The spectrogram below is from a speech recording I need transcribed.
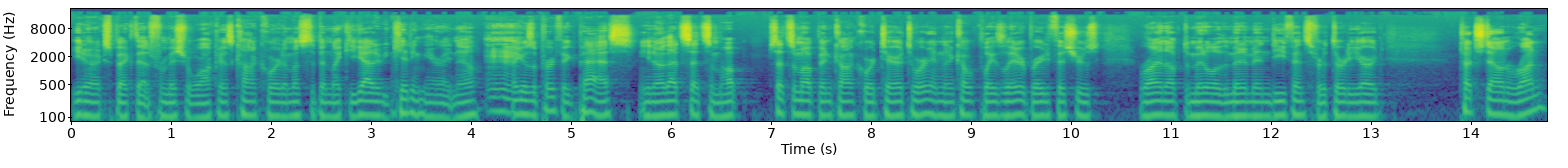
You don't expect that from Mishawaka's Concord. It must have been like, you got to be kidding me right now. Mm-hmm. Like it was a perfect pass. You know, that sets him up, sets him up in Concord territory. And then a couple plays later, Brady Fisher's running up the middle of the Minutemen defense for a 30 yard touchdown run,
